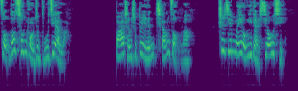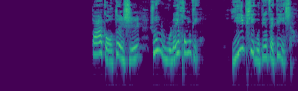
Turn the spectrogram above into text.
走到村口就不见了，八成是被人抢走了，至今没有一点消息。”八狗顿时如五雷轰顶，一屁股跌在地上。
